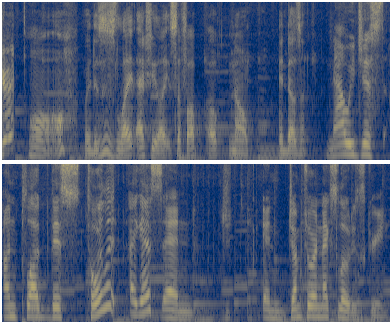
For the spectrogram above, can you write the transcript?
Good. Oh, wait, does this light actually light stuff up? Oh, no, it doesn't. Now we just unplug this toilet, I guess, and and jump to our next loading screen.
